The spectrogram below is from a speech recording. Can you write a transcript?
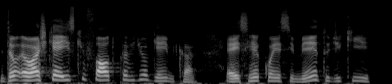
Então, eu acho que é isso que falta para videogame, cara. É esse reconhecimento de que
